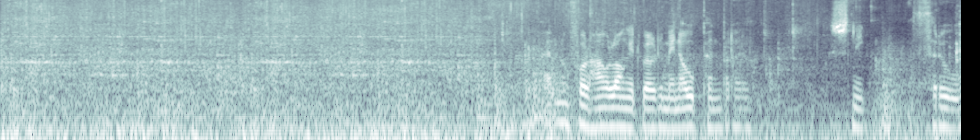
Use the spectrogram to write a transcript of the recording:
I don't know for how long it will remain open, but I'll sneak through.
